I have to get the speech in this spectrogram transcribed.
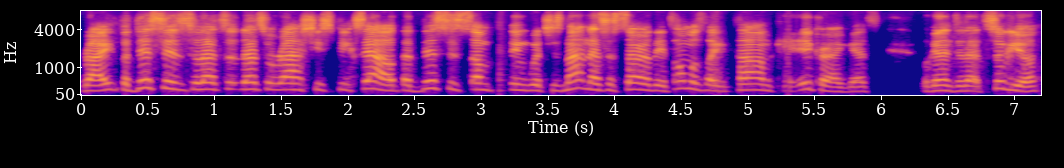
Right, but this is so that's that's what Rashi speaks out that this is something which is not necessarily. It's almost like Tom Keikar, I guess, We'll get into that sugya of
